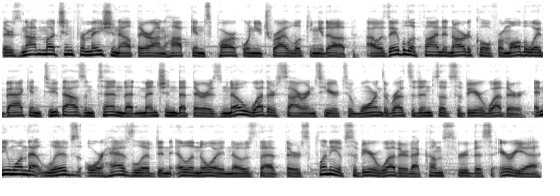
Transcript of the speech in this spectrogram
There's not much information out there on Hopkins Park when you try looking it up. I was able to find an article from all the way back in 2010 that mentioned that there is no weather sirens here to warn the residents of severe weather. Anyone that lives or has lived in Illinois knows that there's plenty of severe weather that comes through this area,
